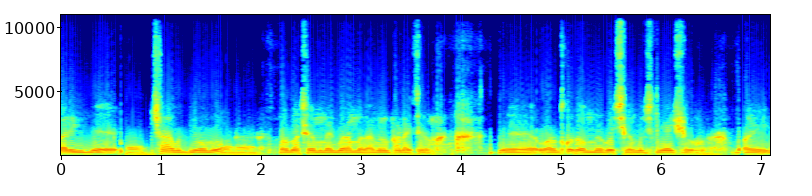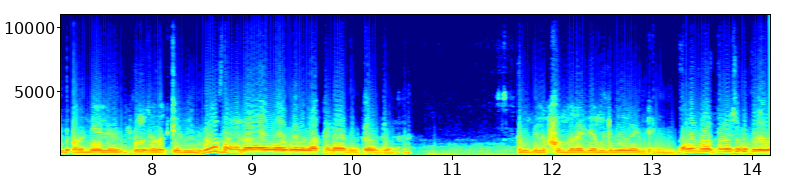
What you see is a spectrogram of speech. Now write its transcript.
বাড়ি যে হ্যাঁ। হ্যাঁ ওর বাসায় মনে একবার আমরা আমি ফাটাইছিলাম ওর কথা আমরা বলছিলাম বলছি নিয়ে আইসো। ওই ওর নিয়ে এলে পনেরো হাজার টাকা দিবি বুঝতে পারছি অল্প লাখ টাকা দিতে হবে। আমি তাহলে ফোন ধরাই দিয়ে আমি কোন করতে বলব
